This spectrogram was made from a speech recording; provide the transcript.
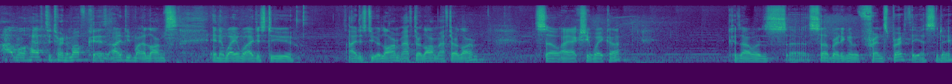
I will have to turn them off because I do my alarms in a way where I just do I just do alarm after alarm after alarm. So I actually wake up because I was uh, celebrating a friend's birthday yesterday.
